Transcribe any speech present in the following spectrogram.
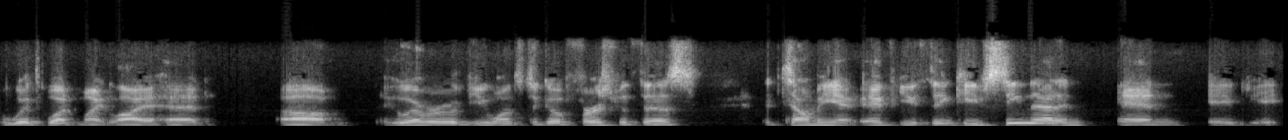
with what might lie ahead. Um, whoever of you wants to go first with this, tell me if you think you've seen that, and and it, it-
